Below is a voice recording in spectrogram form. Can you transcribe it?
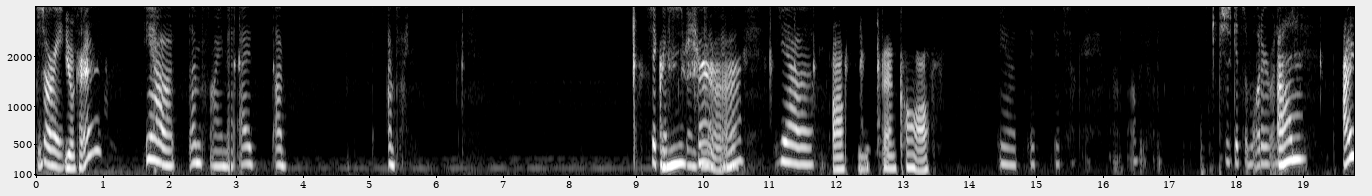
Sorry. you okay? Yeah, I'm fine. I I'm I'm fine. Are Sickness you my family. sure? Yeah, Off bad cough. yeah, it, it's okay. I'll, I'll be fine. Let's just get some water when I Um, I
